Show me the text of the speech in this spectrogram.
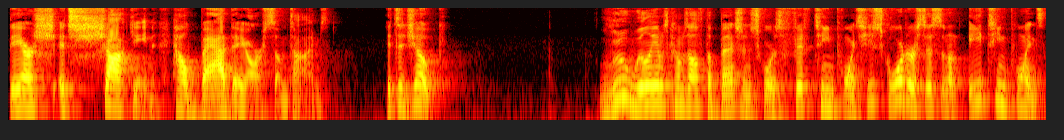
They are. Sh- it's shocking how bad they are sometimes. It's a joke. Lou Williams comes off the bench and scores 15 points. He scored or assisted on 18 points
